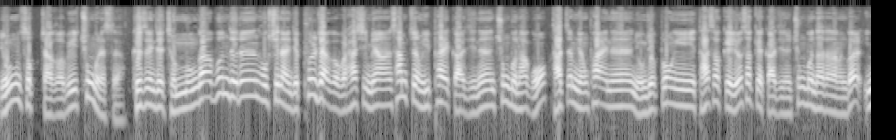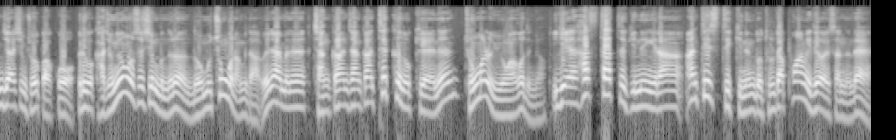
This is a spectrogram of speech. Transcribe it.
연속 작업이 충분했어요. 그래서 이제 전문가분들은 혹시나 이제 full 작업을 하시면 3.2파이까지는 충분하고 4.0파이는 용접봉이 5개, 6개까지는 충분하다는 걸 인지하시면 좋을 것 같고 그리고 가정용으로 쓰신 분들은 너무 충분합니다. 왜냐하면 잠깐 잠깐 tack 놓기에는 정말로 유용하거든요. 이게 hot start 기능이랑 anti-stick 기능도 둘 다 포함이 되어 있었는데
